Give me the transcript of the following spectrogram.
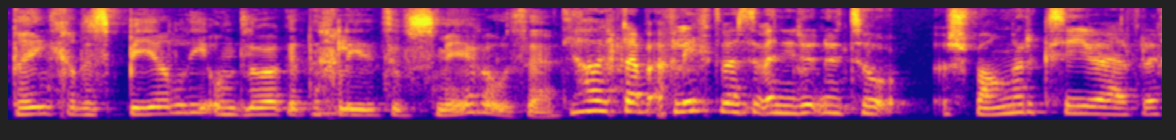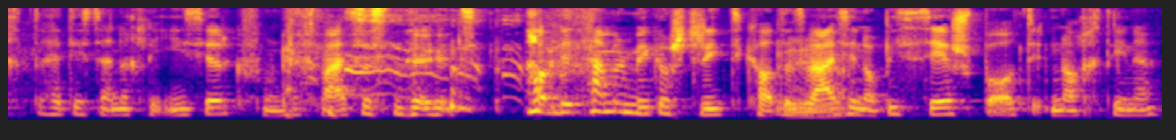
trinken das Bierli und schauen ein bisschen aufs Meer raus. Ja, ich glaube, vielleicht wenn ich dort nicht so schwanger gewesen wäre, vielleicht hätte ich es dann ein bisschen easier gefunden. Ich weiß es nicht. Aber dort haben wir mega Streit gehabt, das Ja. weiss ich noch, bis sehr spät in die Nacht hinein.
